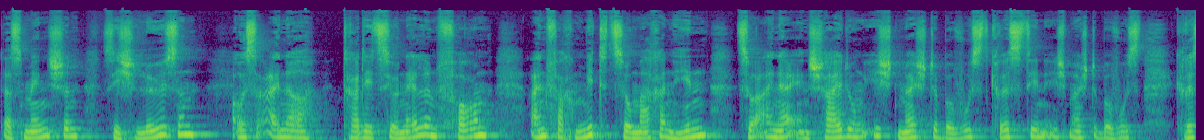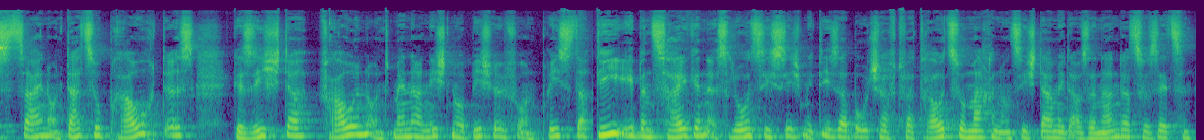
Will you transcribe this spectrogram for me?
dass Menschen sich lösen aus einer traditionellen Form einfach mitzumachen hin zu einer Entscheidung, ich möchte bewusst Christin, ich möchte bewusst Christ sein. Und dazu braucht es Gesichter, Frauen und Männer, nicht nur Bischöfe und Priester, die eben zeigen, es lohnt sich, sich mit dieser Botschaft vertraut zu machen und sich damit auseinanderzusetzen.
